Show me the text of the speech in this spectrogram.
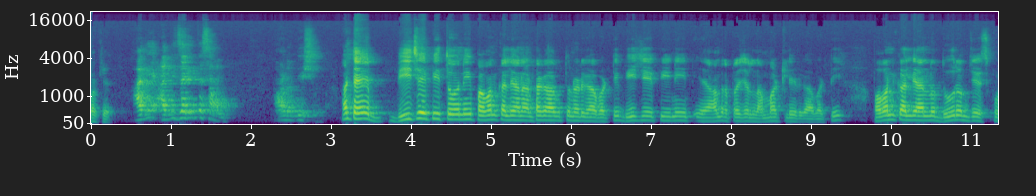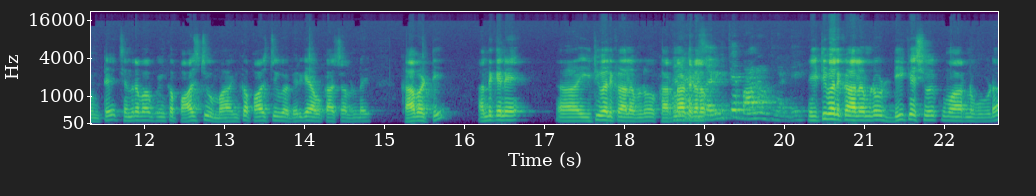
ఓకే. అది అది జరిగితే చాలు. వాళ్ళ ఉద్దేశం. అంటే బీజేపీతోని పవన్ కళ్యాణ్ అంటగాగుతున్నాడు కాబట్టి బీజేపీని ఆంధ్ర ప్రజలు నమ్మట్లేదు కాబట్టి పవన్ కళ్యాణ్ను దూరం చేసుకుంటే చంద్రబాబుకు ఇంకా పాజిటివ్ మా ఇంకా పాజిటివ్గా పెరిగే అవకాశాలు ఉన్నాయి కాబట్టి అందుకనే ఇటీవలి కాలంలో కర్ణాటకలో ఇటీవలి కాలంలో డీకే శివకుమార్ను కూడా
